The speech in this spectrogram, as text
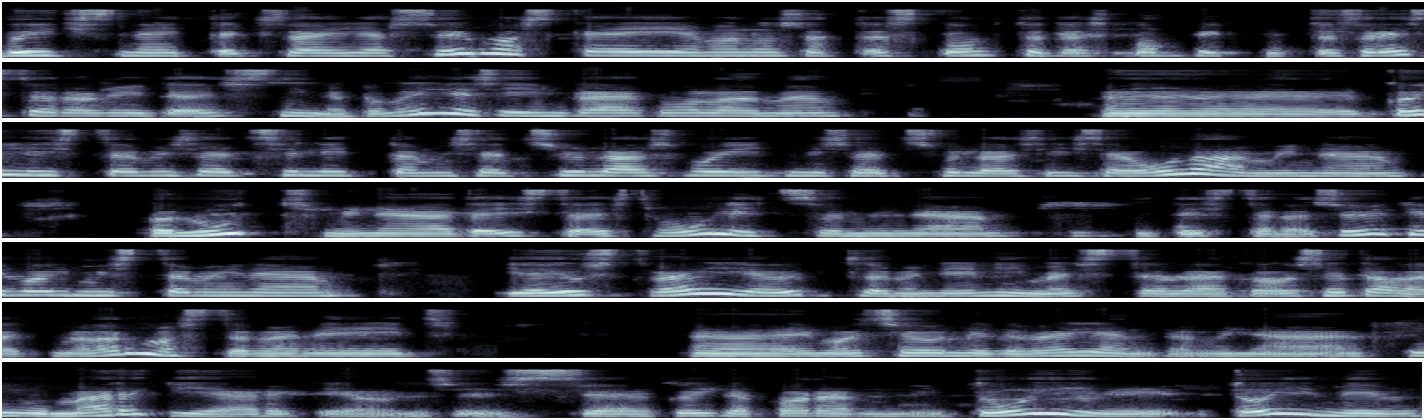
võiks näiteks väljas söömas käia mõnusates kohtades, kohvikutes, restoranides, nii nagu meie siin praegu oleme. Äh, kallistamised, silitamised, süles hoidmised, süles ise olemine, ka nutmine ja teiste eest hoolitsemine, teistele söögi valmistamine ja just väljaütlemine inimestele ka seda, et me armastame neid Äh, emotsioonide väljendamine kuu märgi järgi on siis äh, kõige paremini toimiv, toimiv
